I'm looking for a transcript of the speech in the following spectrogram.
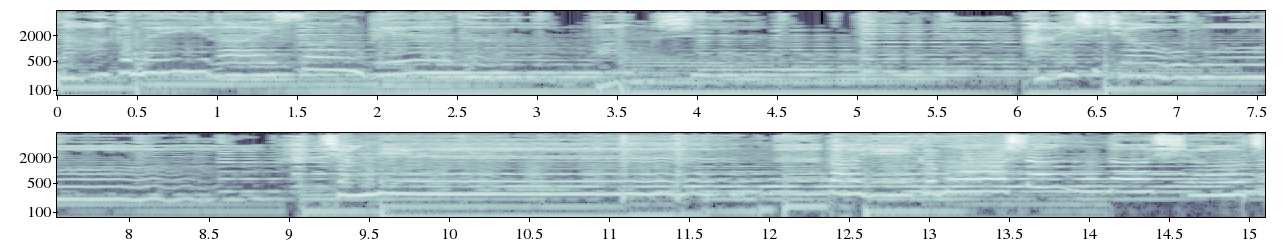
那个没来送别的还是叫我想念。到一个陌生的小镇，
